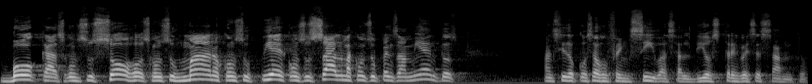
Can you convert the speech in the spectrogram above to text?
bocas, con sus ojos, con sus manos, con sus pies, con sus almas, con sus pensamientos, han sido cosas ofensivas al Dios tres veces santo.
